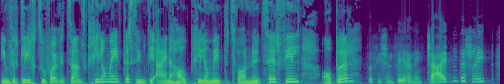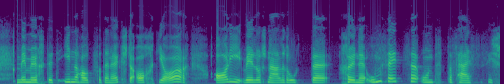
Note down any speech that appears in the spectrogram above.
Im Vergleich zu 25 Kilometern sind die eineinhalb Kilometer zwar nicht sehr viel, aber das ist ein sehr entscheidender Schritt. Wir möchten innerhalb der nächsten acht Jahre alle Veloschnellrouten können umsetzen und das heißt, es ist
